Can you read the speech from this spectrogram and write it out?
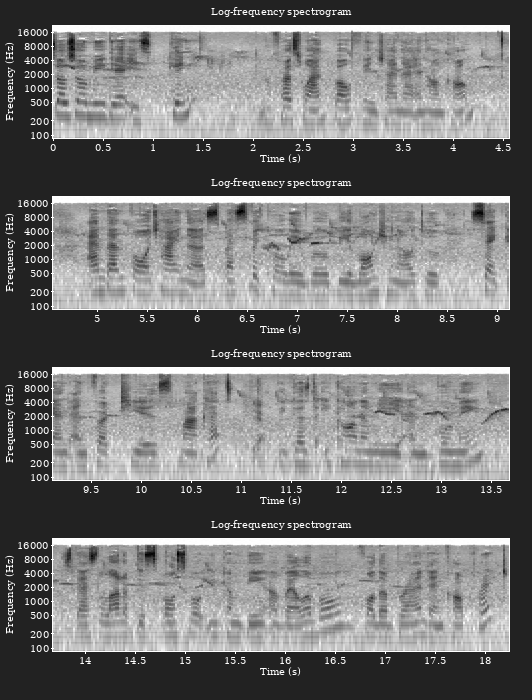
social media is king, the first one, both in China and Hong Kong. And then for China specifically, we'll be launching out to second and third tiers market Yeah. because the economy and booming. So there's a lot of disposable income being available for the brand and corporate.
